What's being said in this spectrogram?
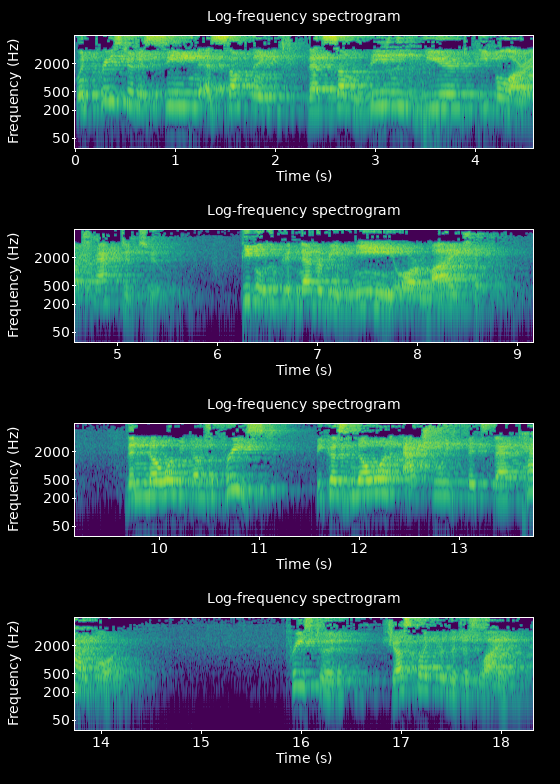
When priesthood is seen as something that some really weird people are attracted to, people who could never be me or my children, then no one becomes a priest because no one actually fits that category. Priesthood, just like religious life,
